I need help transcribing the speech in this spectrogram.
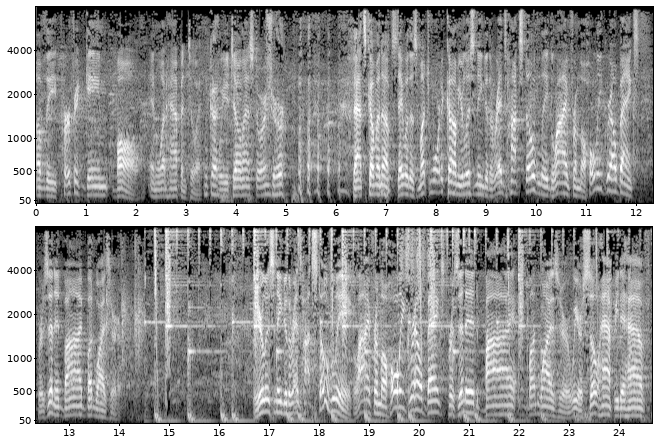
of the perfect game ball and what happened to it. Okay. Will you tell that story? Sure. That's coming up. Stay with us. Much more to come. You're listening to the Reds Hot Stove League live from the Holy Grail Banks, presented by Budweiser. You're listening to the Reds Hot Stove League live from the Holy Grail Banks, presented by Budweiser. We are so happy to have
